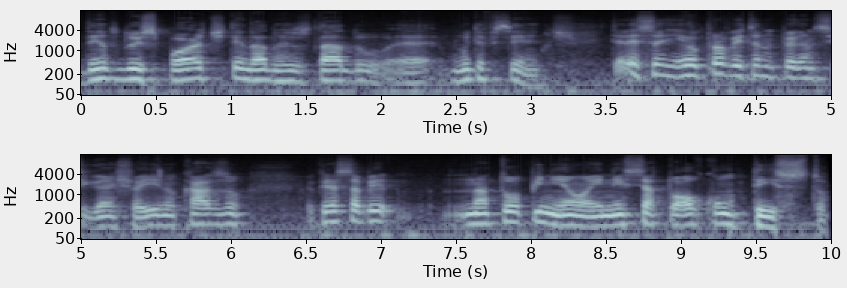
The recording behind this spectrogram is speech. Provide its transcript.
dentro do esporte e tem dado um resultado é, muito eficiente. Interessante. Eu aproveitando, pegando esse gancho aí, no caso, eu queria saber, na tua opinião aí, nesse atual contexto,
